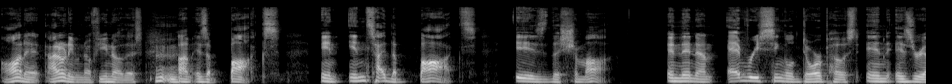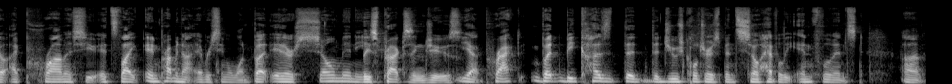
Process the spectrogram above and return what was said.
on it, I don't even know if you know this, um, is a box, and inside the box is the Shema. And then on every single doorpost in Israel, I promise you, it's like, and probably not every single one, but there's so many. At least practicing Jews. Yeah, pract- but because the, the Jewish culture has been so heavily influenced, um,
